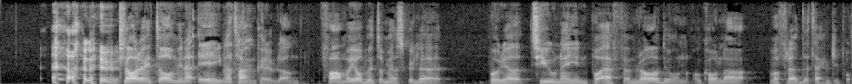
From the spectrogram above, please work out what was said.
Eller hur? Klarar jag inte av mina egna tankar ibland? Fan vad jobbigt om jag skulle börja tuna in på FM-radion och kolla vad Fredde tänker på.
